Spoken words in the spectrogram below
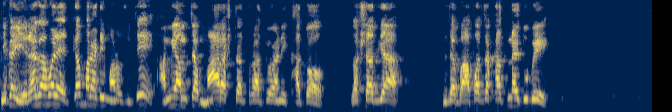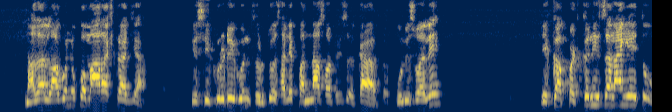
हे काय येरा आहेत का मराठी माणूस इथे? आम्ही आमच्या महाराष्ट्रात राहतोय आणि खातो आहोत. लक्षात घ्या. तुझ्या बापाचा खात नाही दुबे. नादा लागू नको महाराष्ट्राच्या. हे सिक्युरिटी घेऊन फिरतो साले पन्नास ऑफिस का पोलीसवाले? एका पटकनीचा नाहीये तो.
